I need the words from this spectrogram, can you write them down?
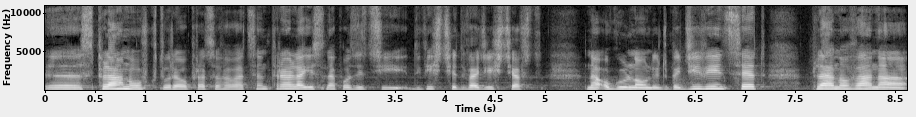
Y, Z planów, które opracowała centrala, jest na pozycji 220 w- na ogólną liczbę 900. Planowana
